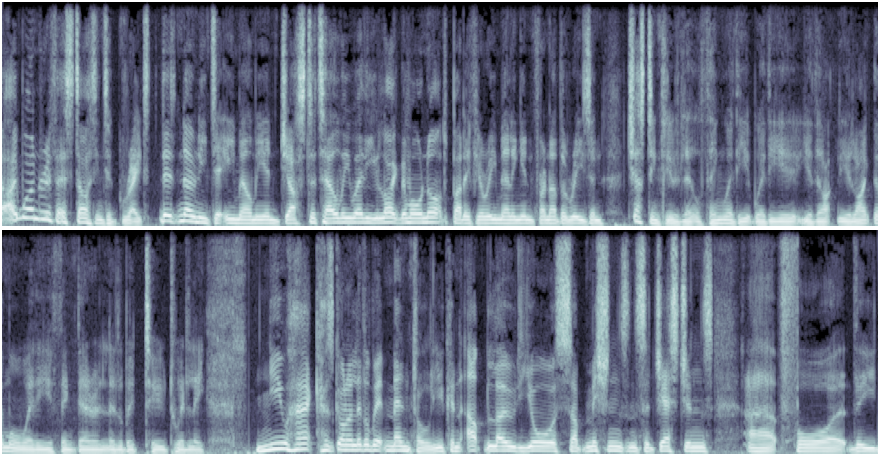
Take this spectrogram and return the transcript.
I wonder if they're starting to grate. There's no need to email me in just to tell me whether you like them or not. But if you're emailing in for another reason, just include a little thing whether you, whether you, you, you like them or whether you think they're a little bit too twiddly. New Hack has gone a little bit mental. You can upload your submissions and suggestions uh, for the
